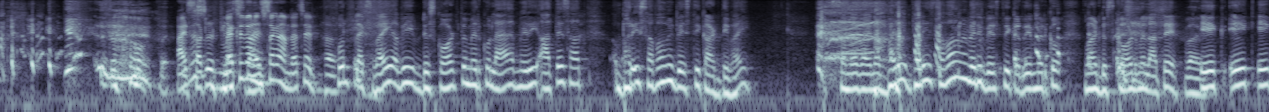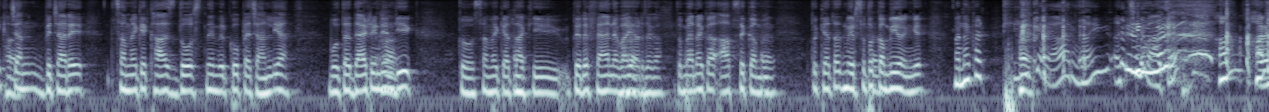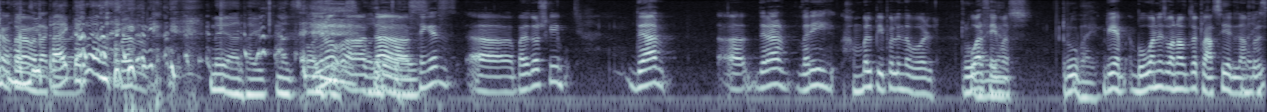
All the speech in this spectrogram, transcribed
फुल फ्लेक्स भाई अभी डिस्कॉर्ड पे मेरे को लाया मेरी आते साथ भरी सभा में बेइज्जती काट दी भाई। समय भाई ने बड़ी बड़ी सभा में मेरी बेइज्जती कर दी मेरे को वहाँ डिस्कॉर्ड में लाते। एक एक एक चंद बेचारे समय के खास दोस्त ने मेरे को पहचान लिया। बोलता है दैट इंडियन गीक तो समय कहता कि तेरे फ़ैन है भाई हर जगह। तो मैंने कहा आपसे कम है। तो कहता मेरे से तो कम ही होंगे। मैंने कहा ठीक है यार भाई अच्छी बात है। Try are there are very humble people in world world are famous true भाई Bhuvan is one of the classic example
